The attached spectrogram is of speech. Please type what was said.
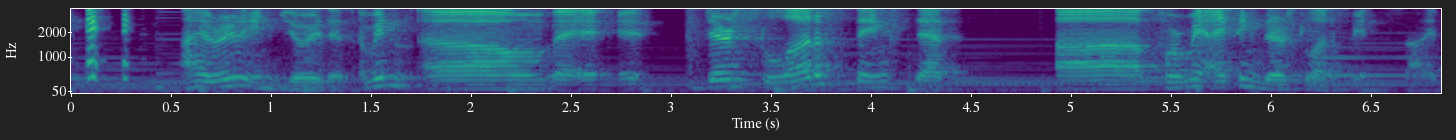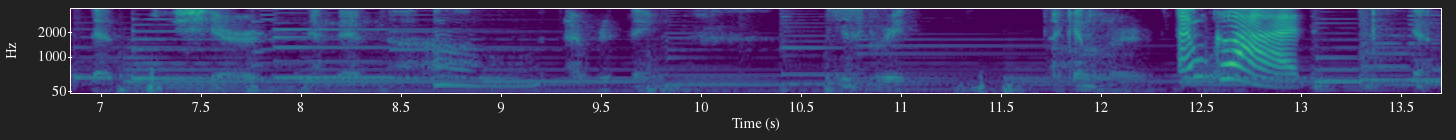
I really enjoyed it. I mean, um, it, it, there's a lot of things that, uh, for me, I think there's a lot of insight that you shared, and then uh, Mm. everything, which is great. I can learn. I'm glad. Yeah.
